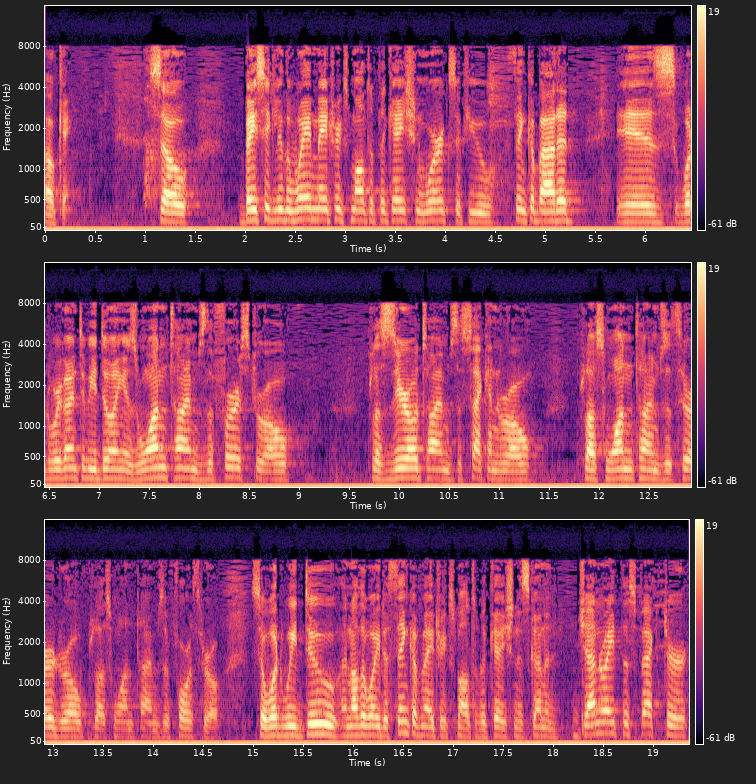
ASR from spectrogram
Okay. So basically the way matrix multiplication works, if you think about it, is what we're going to be doing is 1 times the first row plus 0 times the second row plus 1 times the third row plus 1 times the fourth row. So what we do, another way to think of matrix multiplication is going to generate this vector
